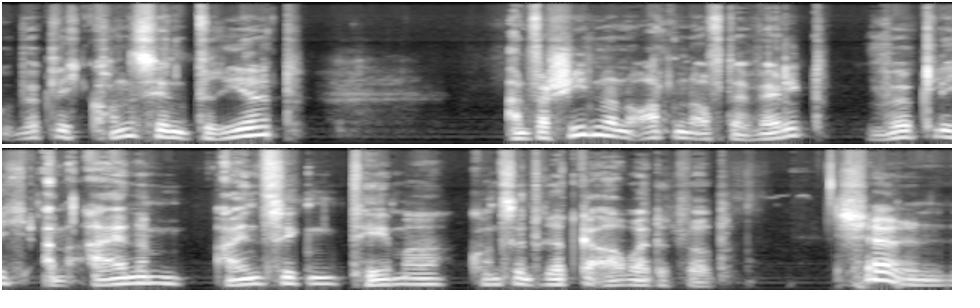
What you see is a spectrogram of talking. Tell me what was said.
wirklich konzentriert an verschiedenen Orten auf der Welt wirklich an einem einzigen Thema konzentriert gearbeitet wird. Schön.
